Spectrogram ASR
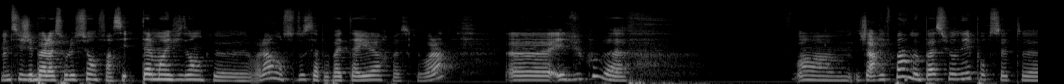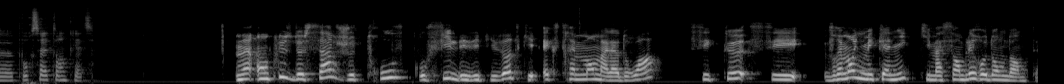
Même si j'ai Mhm. pas la solution, enfin, c'est tellement évident que voilà, on se ça peut pas être Tyler parce que voilà. Euh, et du coup, bah, euh, j'arrive pas à me passionner pour cette, euh, pour cette enquête. Mais en plus de ça, je trouve qu'au fil des épisodes, ce qui est extrêmement maladroit, c'est que c'est vraiment une mécanique qui m'a semblé redondante.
